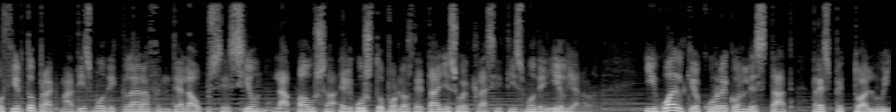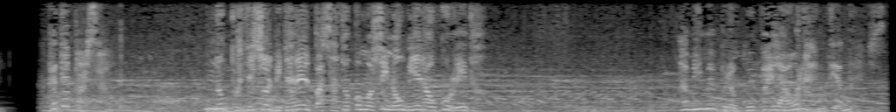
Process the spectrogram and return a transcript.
o cierto pragmatismo de Clara frente a la obsesión, la pausa, el gusto por los detalles o el clasicismo de Eleanor, igual que ocurre con Lestat respecto a Louis. ¿Qué te pasa? No puedes olvidar el pasado como si no hubiera ocurrido. A mí me preocupa el ahora, ¿entiendes?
